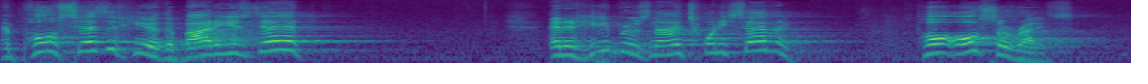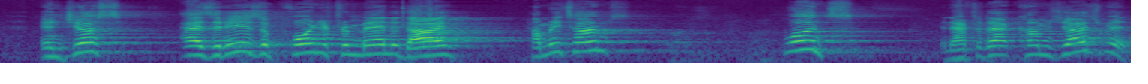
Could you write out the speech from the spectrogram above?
And Paul says it here the body is dead. And in Hebrews 9:27, Paul also writes, "And just as it is appointed for man to die, how many times? Once. And after that comes judgment.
